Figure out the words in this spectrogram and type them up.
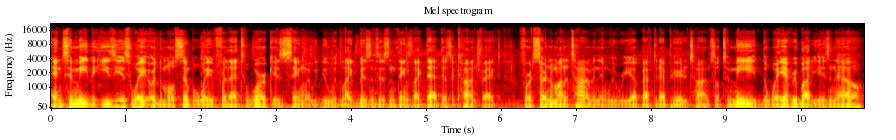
And to me, the easiest way or the most simple way for that to work is the same way we do with like businesses and things like that. There's a contract for a certain amount of time and then we re up after that period of time. So to me, the way everybody is now,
